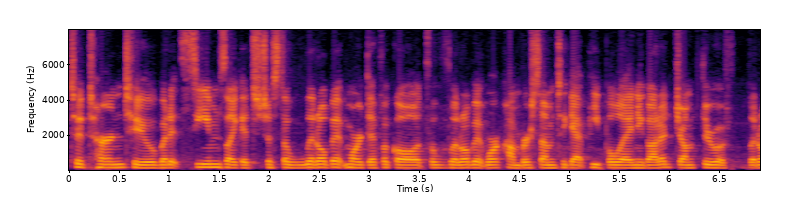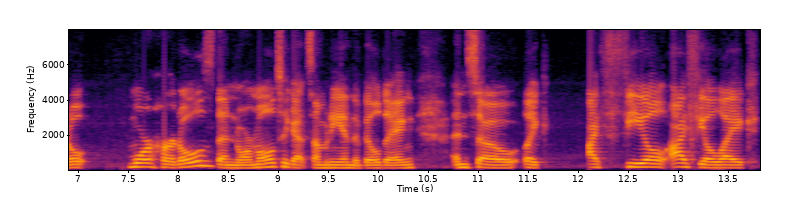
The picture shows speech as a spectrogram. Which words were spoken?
to turn to, but it seems like it's just a little bit more difficult. It's a little bit more cumbersome to get people in. You got to jump through a little more hurdles than normal to get somebody in the building. And so like I feel I feel like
